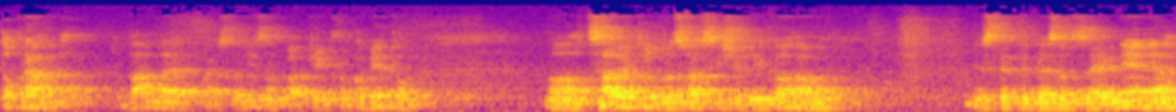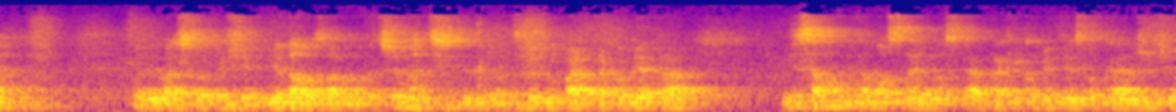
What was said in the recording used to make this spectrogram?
To prawda. Jak Państwo widzą, była piękną kobietą. No, cały klub wrocławski się w niej kochał. Niestety bez odwzajemnienia, ponieważ to by się nie dało z Wandą wytrzymać. Zbyt uparta kobieta. Niesamowita, mocna jednostka. Takiej kobiety nie spotkałem w życiu.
